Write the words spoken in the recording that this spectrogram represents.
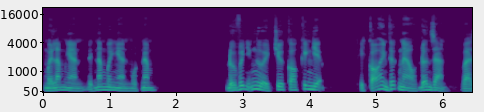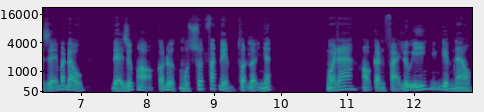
15.000 đến 50.000 một năm. Đối với những người chưa có kinh nghiệm thì có hình thức nào đơn giản và dễ bắt đầu để giúp họ có được một xuất phát điểm thuận lợi nhất. Ngoài ra, họ cần phải lưu ý những điểm nào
